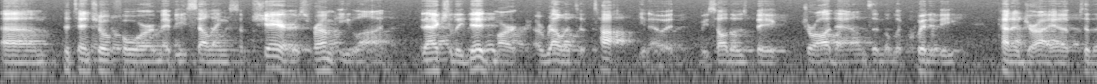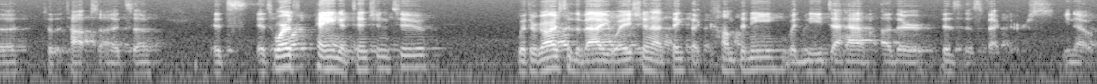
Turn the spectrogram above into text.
um, potential for maybe selling some shares from Elon it actually did mark a relative top. You know, it, we saw those big drawdowns and the liquidity kind of dry up to the to the top side. So it's it's worth paying attention to. With regards to the valuation, I think the company would need to have other business vectors, you know,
